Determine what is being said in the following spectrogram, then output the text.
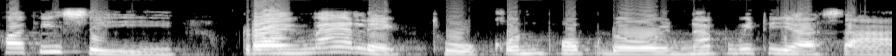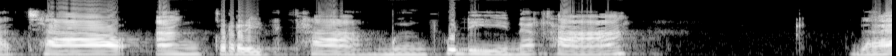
ข้อที่ 4 แรงแม่เหล็กถูกค้นพบโดยนักวิทยาศาสตร์ชาวอังกฤษค่ะ เมืองผู้ดีนะคะ และ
